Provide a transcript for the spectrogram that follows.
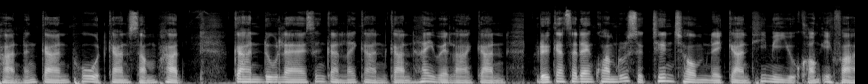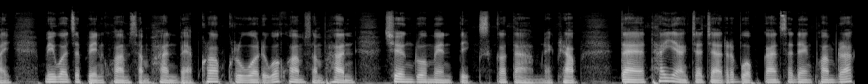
ผ่านทั้งการพูดการสัมผัส การดูแลซึ่งกันและกันการให้เวลากัน หรือการแสดงความรู้สึกชื่นชมในการที่มีอยู่ของอีกฝ่าย ไม่ว่าจะเป็นความสัมพันธ์แบบครอบครัว หรือว่าความสัมพันธ์เชิงโรแมนติกก็ตามนะครับ แต่ถ้าอยากจะจัดระบบการแสดงความรัก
